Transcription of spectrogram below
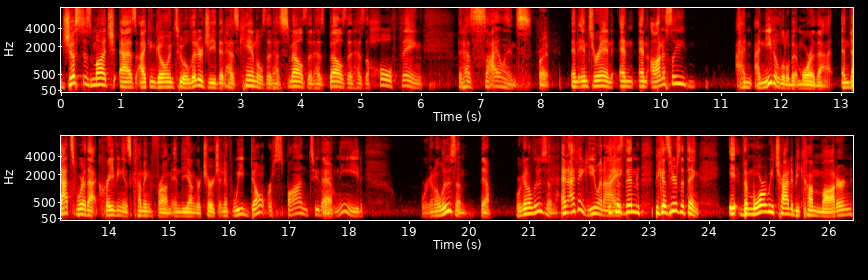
just as much as I can go into a liturgy that has candles, that has smells, that has bells, that has the whole thing, that has silence, Right. and enter in. And and honestly, I, I need a little bit more of that, and that's where that craving is coming from in the younger church. And if we don't respond to that Yeah. need, we're going to lose them. yeah, We're going to lose them and I think you and I because then because here's the thing it, the more we try to become modern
